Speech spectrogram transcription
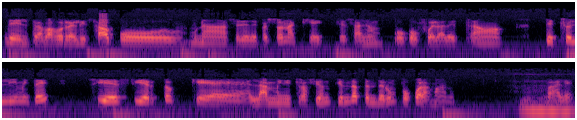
del trabajo realizado por una serie de personas que se salen un poco fuera de, esta, de estos límites, sí es cierto que la administración tiende a tender un poco la mano, ¿vale?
